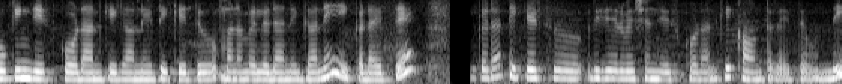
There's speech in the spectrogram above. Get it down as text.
బుకింగ్ చేసుకోవడానికి కానీ టికెట్ మనం వెళ్ళడానికి కానీ ఇక్కడైతే ఇక్కడ టికెట్స్ రిజర్వేషన్ చేసుకోవడానికి కౌంటర్ అయితే ఉంది.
